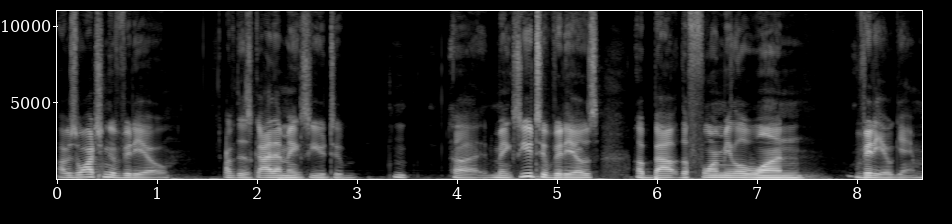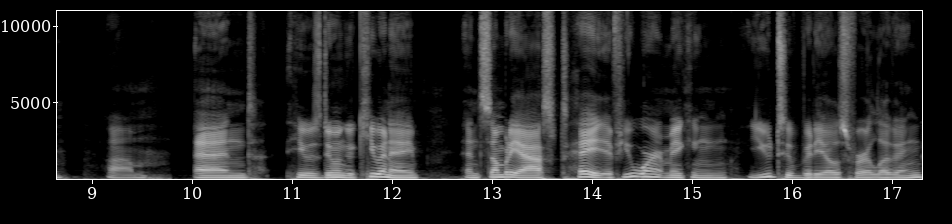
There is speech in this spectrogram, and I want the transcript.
I was watching a video of this guy that makes YouTube uh, makes YouTube videos about the Formula One video game, um, and he was doing a Q and A and somebody asked, "Hey, if you weren't making YouTube videos for a living,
